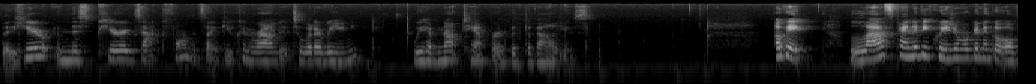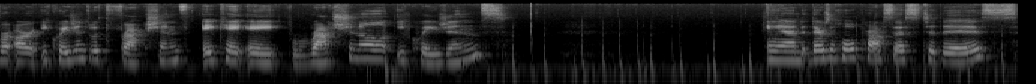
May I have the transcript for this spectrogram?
But here in this pure exact form, it's like you can round it to whatever you need. We have not tampered with the values. Okay, last kind of equation we're going to go over are equations with fractions, aka rational equations. And there's a whole process to this.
